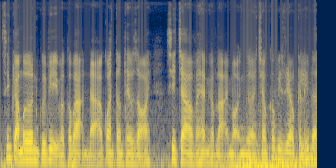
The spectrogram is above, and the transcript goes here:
Xin cảm ơn quý vị và các bạn đã quan tâm theo dõi. Xin chào và hẹn gặp lại mọi người trong các video clip lần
